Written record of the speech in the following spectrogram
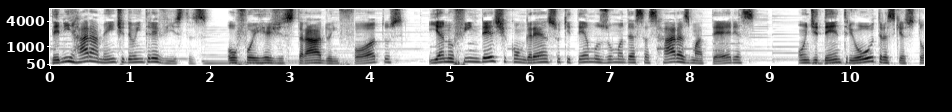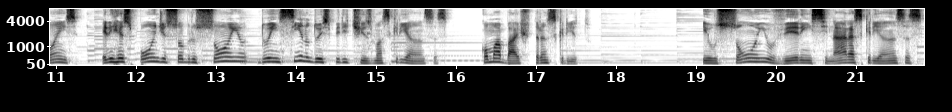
Denis raramente deu entrevistas ou foi registrado em fotos, e é no fim deste congresso que temos uma dessas raras matérias onde, dentre outras questões, ele responde sobre o sonho do ensino do Espiritismo às crianças, como abaixo transcrito. Eu sonho ver ensinar às crianças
